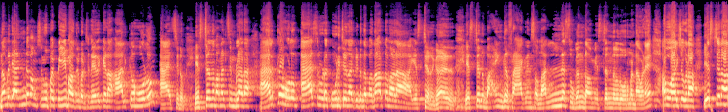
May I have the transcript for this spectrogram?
നമ്മൾ രണ്ട് ഫംഗ്ഷൻ ഗ്രൂപ്പ് ഇപ്പൊ ഈ ഭാഗത്തിൽ പഠിച്ചത്. ഏതൊക്കെയാണ് ആൽക്കഹോളും ആസിഡും. എസ്റ്റർ എന്ന് പറഞ്ഞാൽ സിമ്പിൾ ആടാ. ആൽക്കഹോളും ആസിഡും കൂടെ ചേർന്നാൽ കിട്ടുന്ന പദാർത്ഥമാണ് എസ്റ്ററുകൾ. എസ്റ്ററിന് ഭയങ്കര ഫ്രാഗ്രൻസ് നല്ല സുഗന്ധവും എസ്റ്റർ എന്നുള്ളത് ഓർമ്മ ഉണ്ടാവണേ. അപ്പൊ വായിച്ചോടാ നോക്കടാ. Ester are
